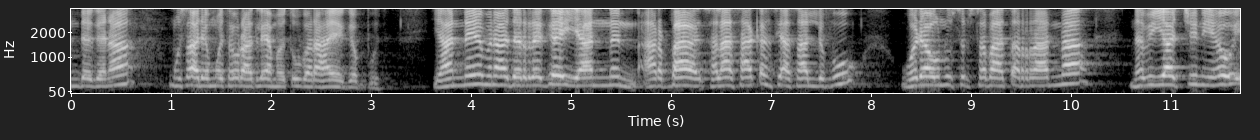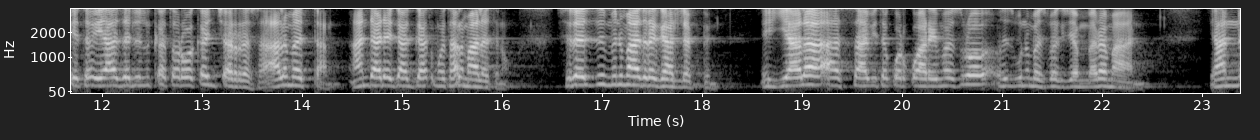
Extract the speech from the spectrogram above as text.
እንደገና ሙሳ ደግሞ ተውራት ሊያመጡ በረሃ የገቡት። ያነ ምን አደረገ? ያንን አርባ ሰላሳ ቀን ሲያሳልፉ ወዳውኑ ስብሰባ ጠራና ነቢያችን ይኸው የተያዘልን ቀጠሮ ቀን ጨረሰ አልመጣም። አንድ አደጋ አጋጥሞታል ማለት ነው። ስለዚህ ምን ማድረግ አለብን? እያለ አሳቢ ተቆርቋሪ መስሎ ህዝቡን መስበክ ጀመረ ማለት ነው። ያነ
